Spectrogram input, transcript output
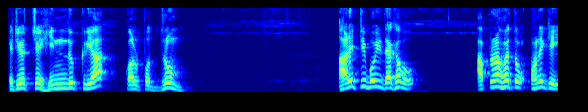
এটি হচ্ছে হিন্দু ক্রিয়া কল্পদ্রুম। আরেকটি বই দেখাবো। আপনারা হয়তো অনেকেই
